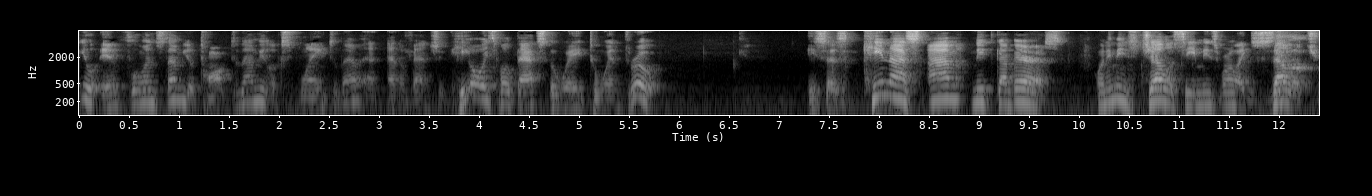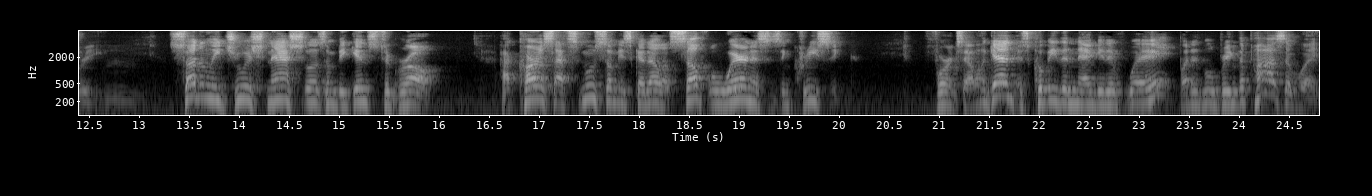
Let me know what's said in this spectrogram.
you'll influence them, you'll talk to them, you'll explain to them, and, and eventually, he always felt that's the way to win through. He says, "Kinas am mitgaberes." When he means jealousy, he means more like zealotry. Suddenly, Jewish nationalism begins to grow. Hakaras atzmusa miskadela, self-awareness is increasing. For example, again, this could be the negative way, but it will bring the positive way.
